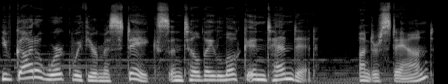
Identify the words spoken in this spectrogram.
You've got to work with your mistakes until they look intended. Understand?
